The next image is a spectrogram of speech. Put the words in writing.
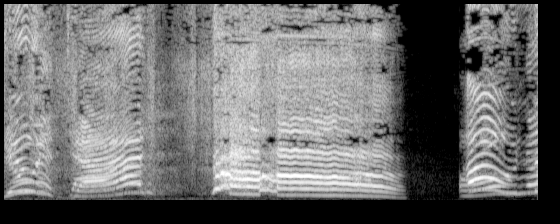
do it, Dad! Ah! Oh no!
